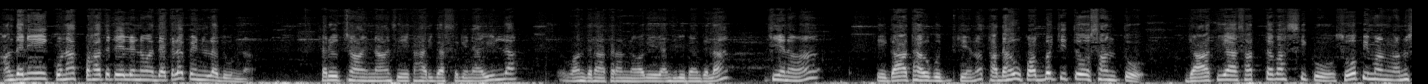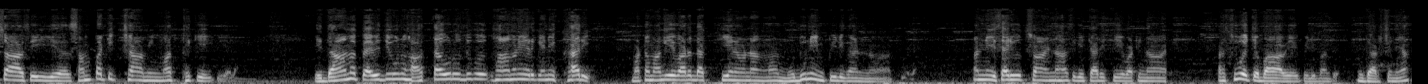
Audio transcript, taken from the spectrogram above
අඳනේ කොනක් පහතට එල්ලෙනවා දැකලා පෙන්ලා දුන්නා. සරියුත් ස්වාමීන් වහන්සේ ඒක හරි ගස්සගෙන ඇවිල්ලා වන්දනා කරන්න වගේ ඇඟිලි බැඳලා කියනවා ඒ ගාථාවකුත් කියනවා තදහු පබ්බචිතෝ සන්තෝ ජාතියා සත්තවස්සිකෝ සෝපිමං අනුසාසීය සම්පටිච්ඡාමින් මත්තකේ කියලා. එදාම පැවිදි වුණු හත් අවුරුදු සාමණේර කෙනෙක් හරි මට මගේ වරදක් කියනවා නම් මම මුදුනින් පිළිගන්නවා කියලා. අන්න ඒ සරියුත් ස්වාමීන් වහන්සේගේ චරිතයේ වටිනා අසුවච භාවය පිළිබඳ නිදර්ශනයක්.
